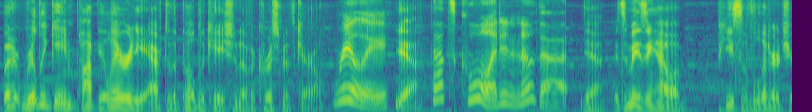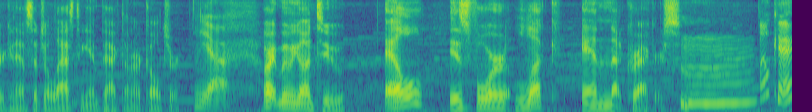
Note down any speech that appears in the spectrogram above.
but it really gained popularity after the publication of A Christmas Carol. Really? Yeah, That's cool. I didn't know that. yeah. It's amazing how a piece of literature can have such a lasting impact on our culture. Yeah. All right, moving on to L is for Luck and Nutcrackers. Okay.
